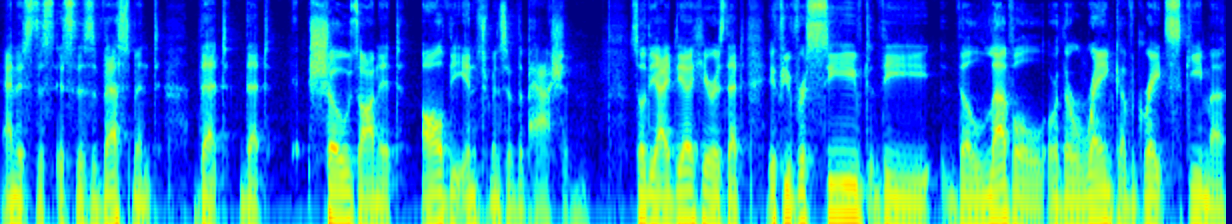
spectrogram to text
and it's this it's this vestment that that shows on it all the instruments of the Passion. So the idea here is that if you've received the the level or the rank of great schema,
